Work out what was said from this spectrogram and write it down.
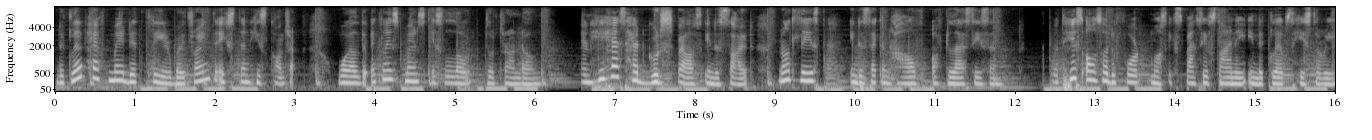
The club have made that clear by trying to extend his contract, while the Englishman is allowed to run down. And he has had good spells in the side, not least in the second half of the last season. But he's also the fourth most expensive signing in the club's history.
